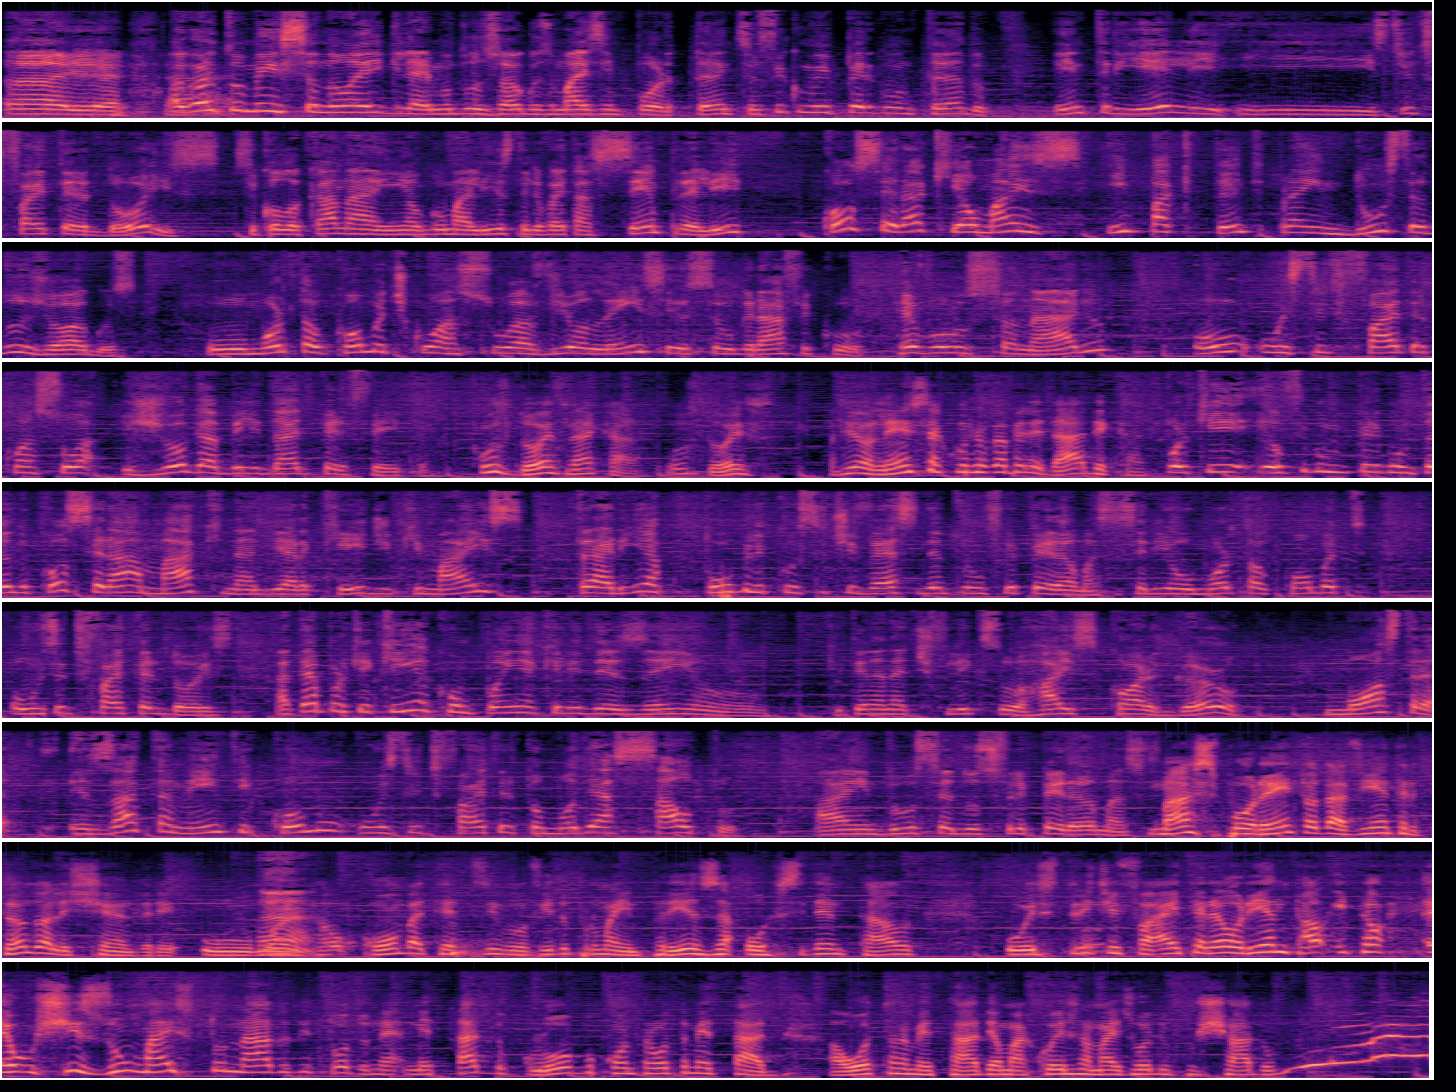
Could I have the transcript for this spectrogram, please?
Ai, ai. Agora tu mencionou aí, Guilherme, um dos jogos mais importantes. Eu fico me perguntando, entre ele e Street Fighter 2, se colocar na, em alguma lista, ele vai estar sempre ali. Qual será que é o mais impactante para a indústria dos jogos? O Mortal Kombat com a sua violência e o seu gráfico revolucionário ou o Street Fighter com a sua jogabilidade perfeita? Os dois, né, cara? Os dois. A violência com jogabilidade, cara. Porque eu fico me perguntando qual será a máquina de arcade que mais traria público se tivesse dentro de um fliperama. Se seria o Mortal Kombat ou o Street Fighter 2. Até porque quem acompanha aquele desenho que tem na Netflix, o High Score Girl, mostra exatamente como o Street Fighter tomou de assalto a indústria dos fliperamas. Mas, porém, todavia, entretanto, Alexandre, o Ah. Mortal Kombat é desenvolvido por uma empresa ocidental. O Street Fighter é oriental. Então, é o X1 mais tunado de todo, né? Metade do globo contra a outra metade. A outra metade é uma coisa mais olho puxado.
